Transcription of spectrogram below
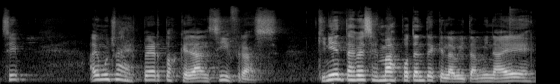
¿Sí? Hay muchos expertos que dan cifras 500 veces más potente que la vitamina E,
